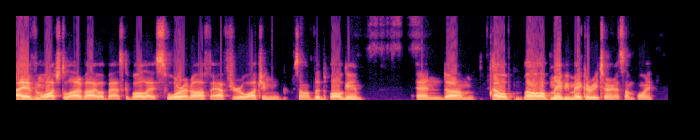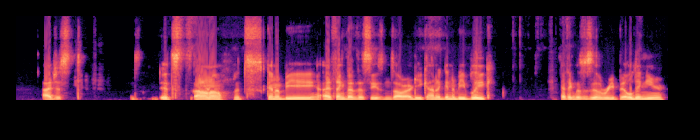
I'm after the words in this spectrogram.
I haven't watched a lot of Iowa basketball. I swore it off after watching some of the ball game, and um, I will. I'll, I'll maybe make a return at some point. I just, it's. I don't know. It's gonna be. I think that this season's already kind of gonna be bleak. I think this is a rebuilding year,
